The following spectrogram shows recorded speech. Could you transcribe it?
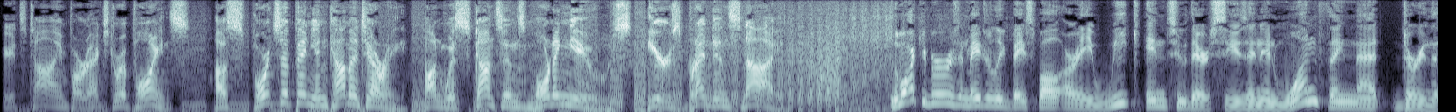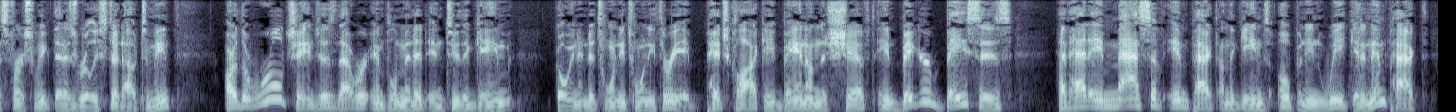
It's time for Extra Points, a sports opinion commentary on Wisconsin's morning news. Here's Brendan Snide. The Milwaukee Brewers in Major League Baseball are a week into their season, and one thing that during this first week that has really stood out to me are the rule changes that were implemented into the game going into 2023. A pitch clock, a ban on the shift, and bigger bases have had a massive impact on the game's opening week, and an impact –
